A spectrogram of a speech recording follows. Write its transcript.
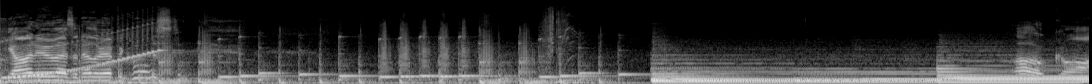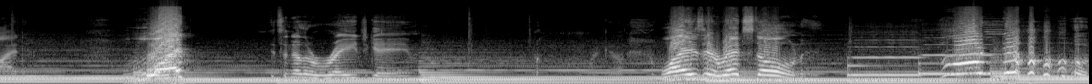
Keanu has another epic quest. Oh God! What? It's another rage game. Oh my God! Why is it redstone? Oh no!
